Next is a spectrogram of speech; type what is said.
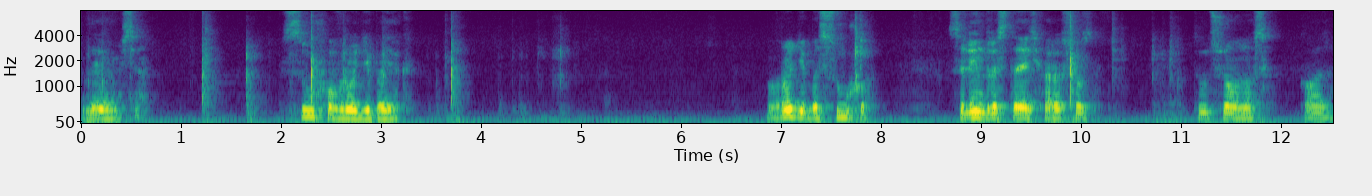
Дивимося. Сухо вроді би як. Вроді би сухо. Циліндри стоять хорошо. Тут що у нас каже?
